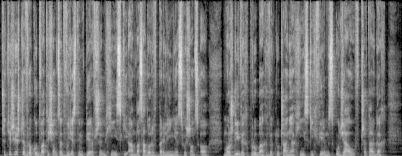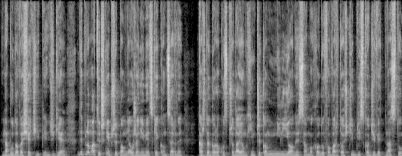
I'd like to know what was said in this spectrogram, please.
Przecież jeszcze w roku 2021 chiński ambasador w Berlinie, słysząc o możliwych próbach wykluczania chińskich firm z udziału w przetargach na budowę sieci 5G, dyplomatycznie przypomniał, że niemieckie koncerny każdego roku sprzedają Chińczykom miliony samochodów o wartości blisko 19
